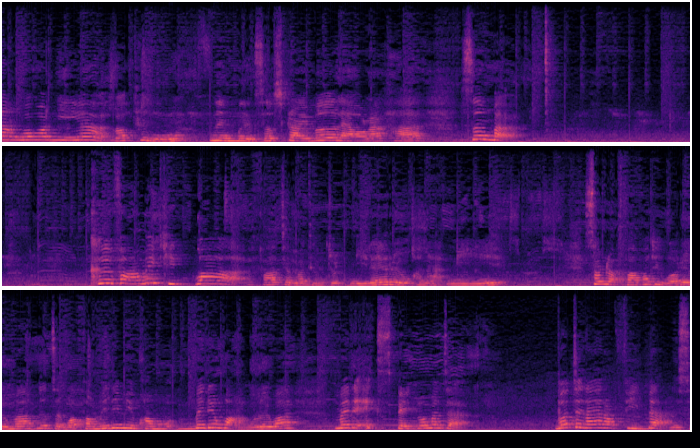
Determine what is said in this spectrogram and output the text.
ยังว่าวันนี้อะเราถึง 10,000 subscriber แล้วนะคะ ซึ่งแบบ คือฟ้าไม่คิดว่าฟ้าจะมาถึงจุดนี้ได้เร็วขนาดนี้สำหรับฟ้าฟ้าถือว่าเร็วมากเนื่องจากว่าฟ้าไม่ได้มีความไม่ได้หวังเลยว่า ไม่ได้ expect ว่ามันจะว่าจะได้รับฟีดแบ็กหรือส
